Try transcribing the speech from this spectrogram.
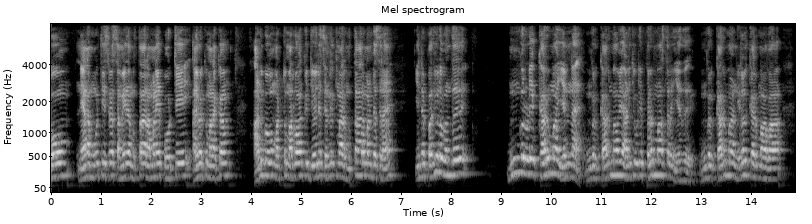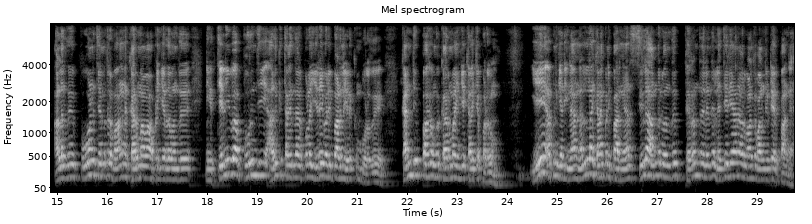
ஓம் ஞானமூர்த்தீஸ்வரர் சமேத முத்தாரமனை போற்றி அனைவருக்கும் வணக்கம். அனுபவம் மற்றும் மறுவாக்கு ஜோதிட செந்தில்குமார் முத்தாரமன் பேசுகிறேன் இந்த பதிவில் வந்து உங்களுடைய கர்மா என்ன? உங்கள் கர்மாவை அழிக்கக்கூடிய பிரம்மாஸ்திரம் எது? உங்கள் கர்மா நிழல் கர்மாவா? அல்லது போன ஜென்மத்தில் வாங்கின கர்மாவா அப்படிங்கிறத வந்து நீங்கள் தெளிவாக புரிஞ்சு அதுக்கு தகுந்தாற் போல இறை வழிபாடுகள் எடுக்கும் பொழுது கண்டிப்பாக உங்கள் கர்மா இங்கே கழிக்கப்படும். ஏன் அப்படின்னு கேட்டிங்கன்னா நல்லா கணக்கு பண்ணி பாருங்கள் சில ஆண்கள் வந்து பிறந்ததுலேருந்து லெஜரியான ஒரு வாழ்க்கை வாழ்ந்துகிட்டே இருப்பாங்க.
